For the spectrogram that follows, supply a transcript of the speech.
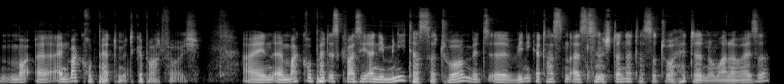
äh, ein Makropad mitgebracht für euch. Ein äh, Makropad ist quasi eine Mini-Tastatur mit äh, weniger Tasten als eine Standard-Tastatur hätte normalerweise.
